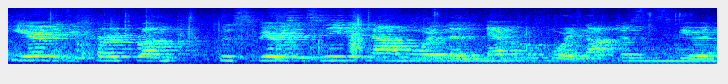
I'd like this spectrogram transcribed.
here that you've heard from, whose spirit is needed now more than ever before, not just the spirit,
